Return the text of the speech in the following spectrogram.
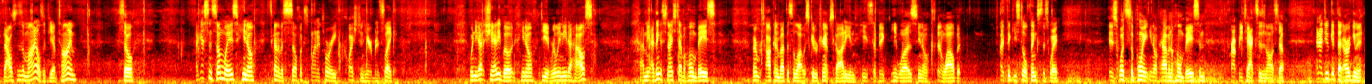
Thousands of miles if you have time. So I guess in some ways, you know, it's kind of a self-explanatory question here, but it's like when you got a shanty boat, you know, do you really need a house? I mean, I think it's nice to have a home base. I remember talking about this a lot with Scooter Tramp Scotty, and he's a big, he was, you know, it's been a while, but I think he still thinks this way, is what's the point, you know, of having a home base and property taxes and all that stuff. And I do get that argument,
